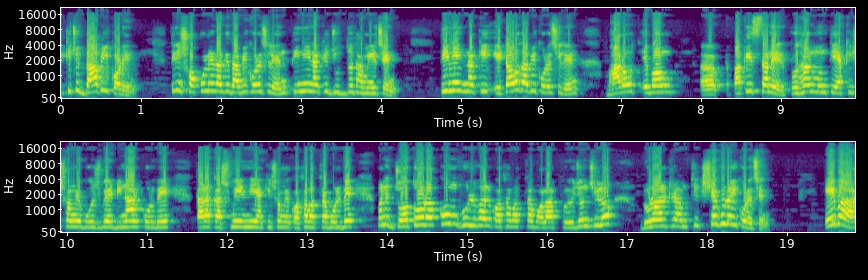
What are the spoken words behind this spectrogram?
কিছু দাবি করেন। তিনি সকলের আগে দাবি করেছিলেন, তিনি নাকি যুদ্ধ থামিয়েছেন। তিনি নাকি এটাও দাবি করেছিলেন, ভারত এবং পাকিস্তানের প্রধানমন্ত্রী একই সঙ্গে বসবে, ডিনার করবে, তারা কাশ্মীর নিয়ে একই সঙ্গে কথাবার্তা বলবে। মানে যত রকম ভুলভাল কথাবার্তা বলা প্রয়োজন ছিল, ডোনাল্ড ট্রাম্প ঠিক সেগুলোই করেছেন। এবার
